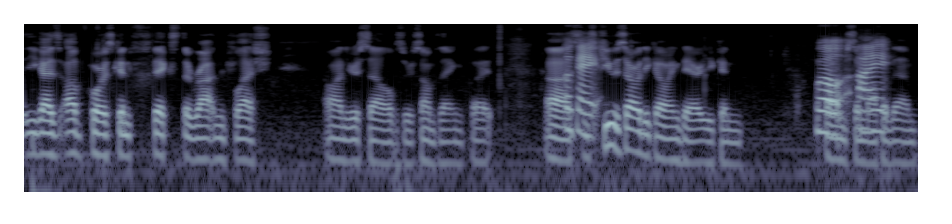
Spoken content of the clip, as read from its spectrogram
You guys, of course, can fix the rotten flesh on yourselves or something. But uh, Okay. since Q's already going there, you can Well, some off I- of them.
